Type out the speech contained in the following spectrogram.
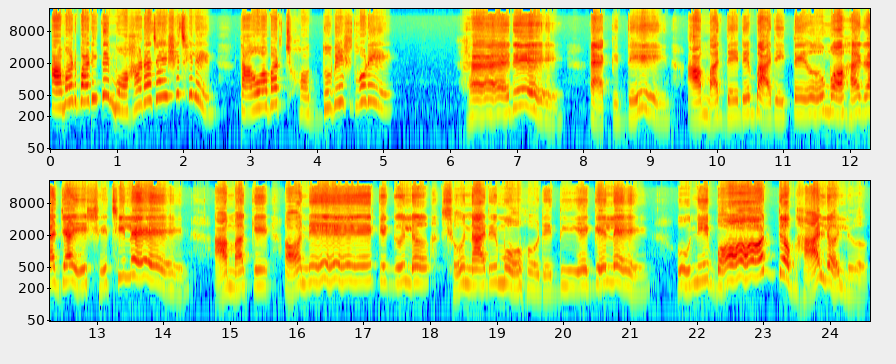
আমার বাড়িতে মহারাজা এসেছিলেন তাও আবার ছদ্মবেশ ধরে। হ্যাঁ রে একদিন আমাদের বাড়িতেও মহারাজা এসেছিলেন। আমাকে অনেকগুলো সোনার মোহর দিয়ে গেলেন। উনি বড্ড ভালো লোক।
